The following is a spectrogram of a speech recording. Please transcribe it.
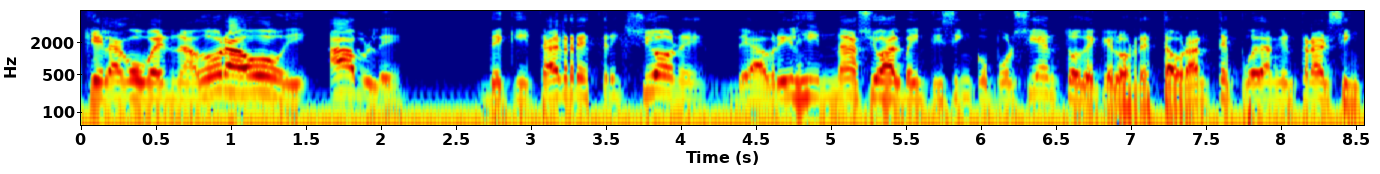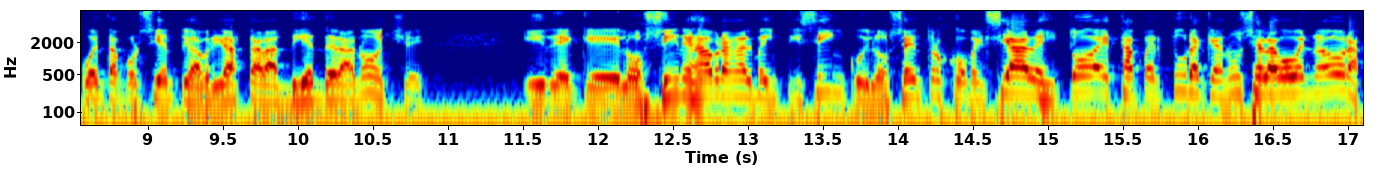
que la gobernadora hoy hable de quitar restricciones, de abrir gimnasios al 25%, de que los restaurantes puedan entrar al 50% y abrir hasta las 10 de la noche? y de que los cines abran al 25 y los centros comerciales y toda esta apertura que anuncia la gobernadora,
